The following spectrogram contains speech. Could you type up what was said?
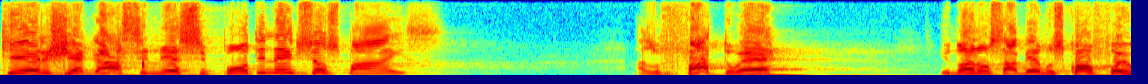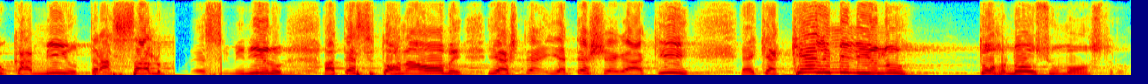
que ele chegasse nesse ponto e nem de seus pais. Mas o fato é, e nós não sabemos qual foi o caminho traçado por esse menino até se tornar homem e até, e até chegar aqui, é que aquele menino tornou-se um monstro.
